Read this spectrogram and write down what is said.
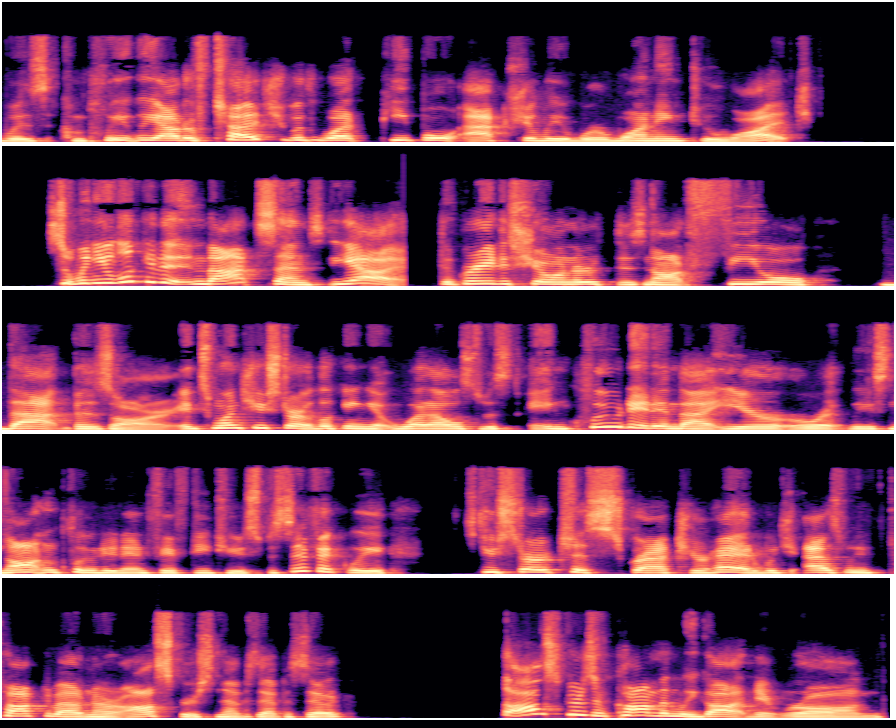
was completely out of touch with what people actually were wanting to watch so when you look at it in that sense yeah the greatest show on earth does not feel that bizarre. It's once you start looking at what else was included in that year, or at least not included in 52 specifically, you start to scratch your head, which, as we've talked about in our Oscar snubs episode, the Oscars have commonly gotten it wrong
